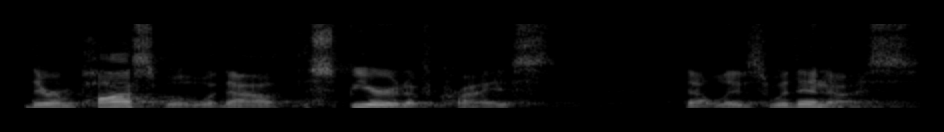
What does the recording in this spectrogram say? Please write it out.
They're impossible without the Spirit of Christ that lives within us.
